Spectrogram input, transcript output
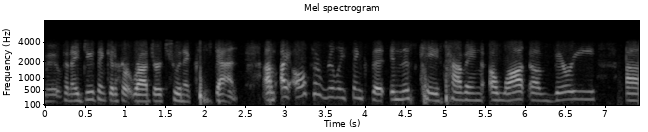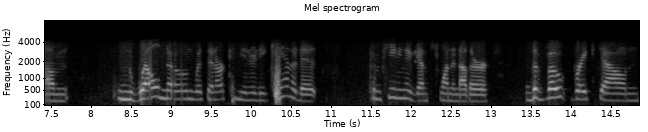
move, and I do think it hurt Roger to an extent. Um, I also really think that in this case, having a lot of very um, well known within our community candidates competing against one another, the vote breakdown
